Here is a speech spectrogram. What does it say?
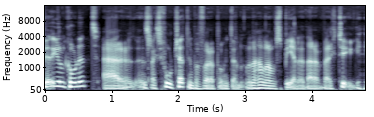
Tredje guldkornet är en slags fortsättning på förra punkten och den handlar om spelledarverktyg.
